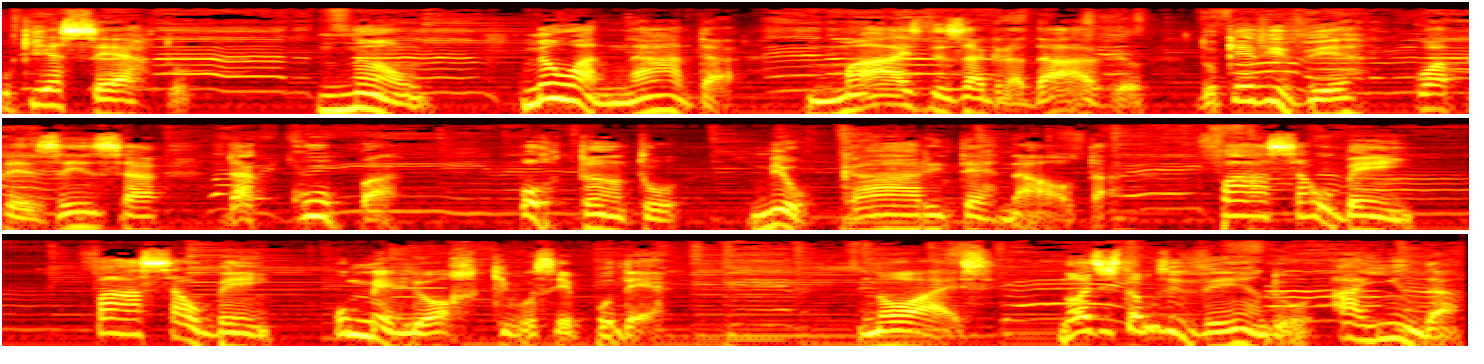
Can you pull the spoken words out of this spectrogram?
o que é certo. Não, não há nada mais desagradável do que viver com a presença da culpa Portanto, meu caro internauta, faça o bem, faça o bem o melhor que você puder. Nós, nós estamos vivendo ainda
